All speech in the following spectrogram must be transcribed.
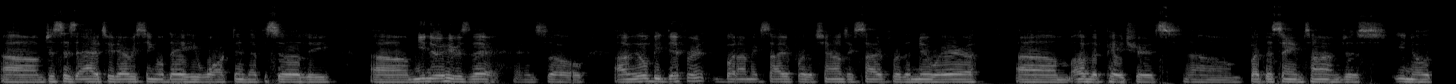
um, just his attitude every single day he walked in that facility. Um, you knew he was there, and so um, it'll be different. But I'm excited for the challenge, excited for the new era um, of the Patriots. Um, but at the same time, just you know,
